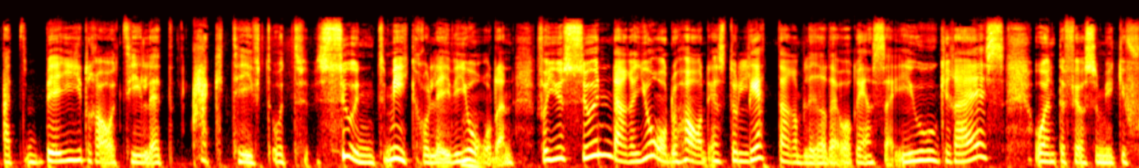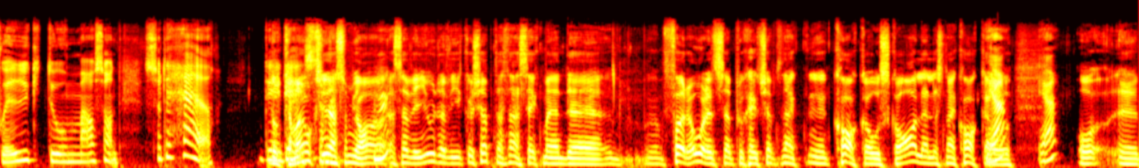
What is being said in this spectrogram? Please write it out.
att bidra till ett aktivt och ett sunt mikroliv i jorden. För ju sundare jord du har, desto lättare blir det att rensa ogräs och inte få så mycket sjukdomar och sånt. Så det här, det Då kan man också som... göra som jag. Alltså, vi gjorde. Vi gick och köpte en sån här säck med eh, förra årets projekt. Köpte sån här eh, kakaoskal eller sån här kakao. Ja, ja. Och eh,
